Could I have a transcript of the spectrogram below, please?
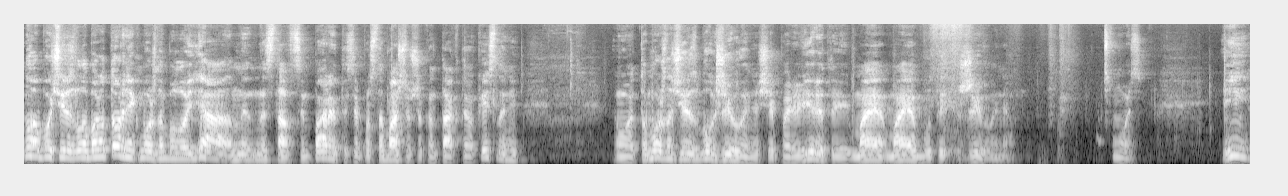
ну або через лабораторник можна було, я не, не став цим паритися, просто бачив, що контакти окислені. От, то можна через блок живлення ще перевірити, має, має бути живлення. Ось. І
